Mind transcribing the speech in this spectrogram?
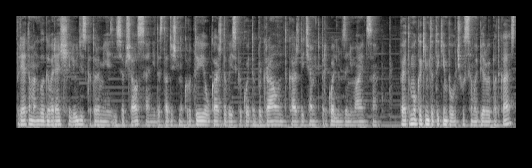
При этом англоговорящие люди, с которыми я здесь общался, они достаточно крутые, у каждого есть какой-то бэкграунд, каждый чем-то прикольным занимается. Поэтому каким-то таким получился мой первый подкаст.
